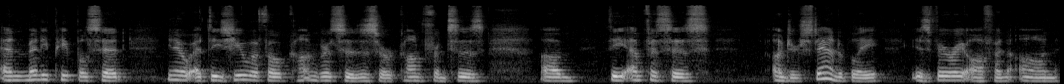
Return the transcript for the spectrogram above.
And many people said, you know, at these UFO congresses or conferences, um, the emphasis, understandably, is very often on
